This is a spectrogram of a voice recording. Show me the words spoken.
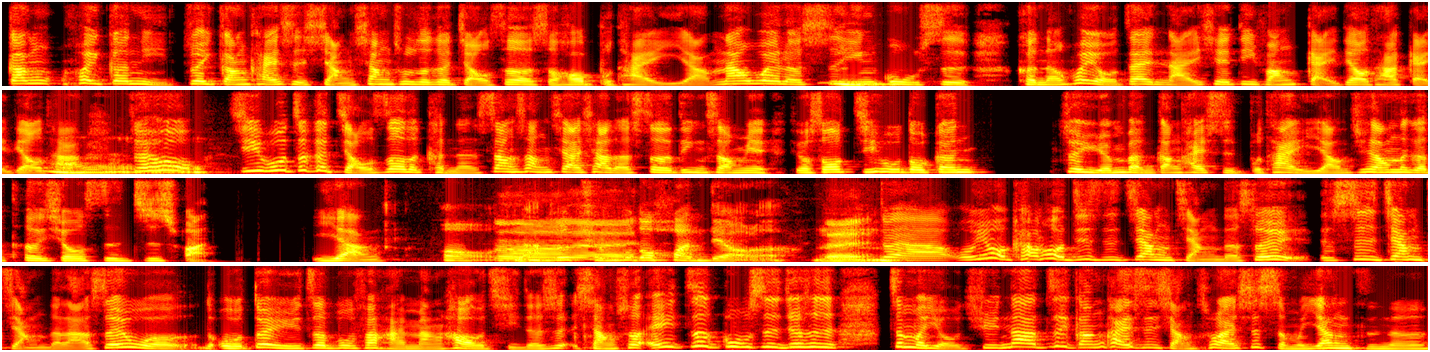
刚会跟你最刚开始想象出这个角色的时候不太一样。那为了适应故事，嗯、可能会有在哪一些地方改掉它，改掉它，嗯、最后几乎这个角色的可能上上下下的设定上面，有时候几乎都跟。最原本刚开始不太一样，就像那个特修斯之船一样哦，然后就全部都换掉了。对、嗯、对啊，我因为我看后记是这样讲的，所以是这样讲的啦。所以我我对于这部分还蛮好奇的，是想说，哎，这故事就是这么有趣。那最刚开始想出来是什么样子呢？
